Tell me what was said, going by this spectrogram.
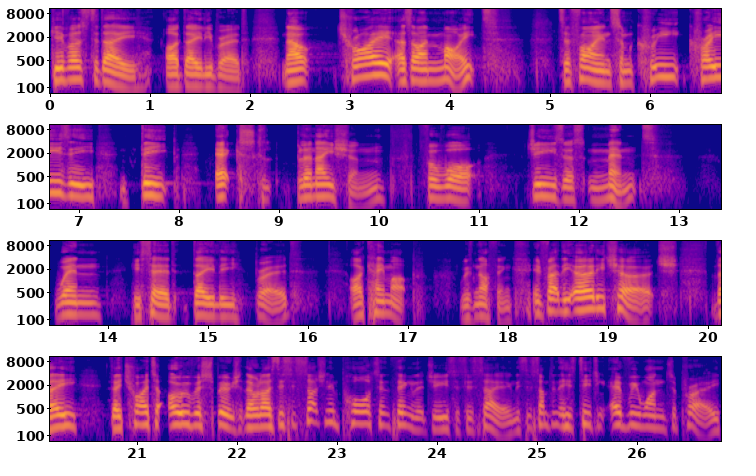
give us today our daily bread. Now, try as I might to find some cre- crazy, deep explanation for what Jesus meant when he said daily bread, I came up with nothing. In fact, the early church, they, they tried to over spiritual. They realized this is such an important thing that Jesus is saying. This is something that he's teaching everyone to pray.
